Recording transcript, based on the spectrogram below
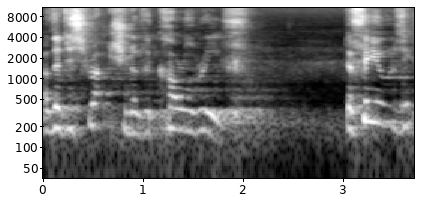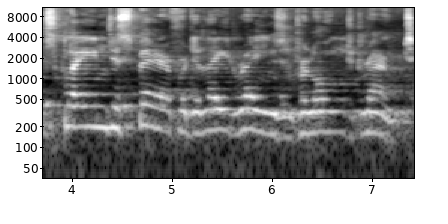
of the destruction of the coral reef. The fields exclaim despair for delayed rains and prolonged drought,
